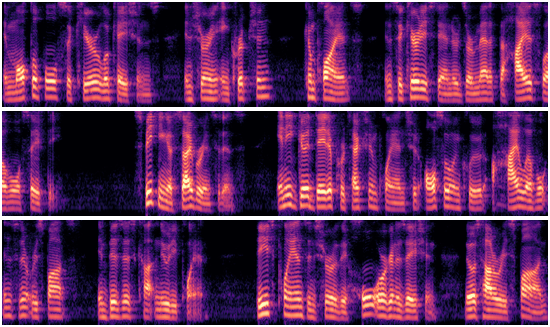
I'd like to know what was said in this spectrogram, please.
in multiple secure locations, ensuring encryption, compliance, and security standards are met at the highest level of safety. Speaking of cyber incidents, any good data protection plan should also include a high-level incident response and business continuity plan. These plans ensure the whole organization knows how to respond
